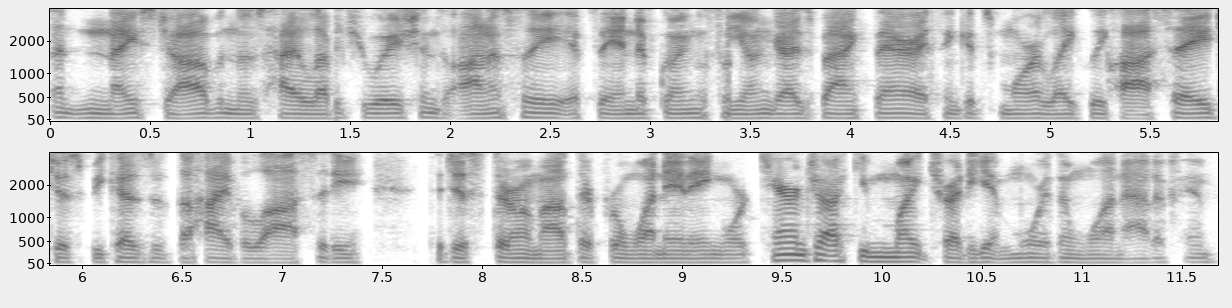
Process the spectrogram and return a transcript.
a nice job in those high level situations. Honestly, if they end up going with the young guys back there, I think it's more likely Clase just because of the high velocity to just throw him out there for one inning. Where Karinchak, you might try to get more than one out of him.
